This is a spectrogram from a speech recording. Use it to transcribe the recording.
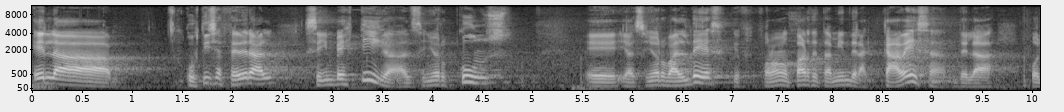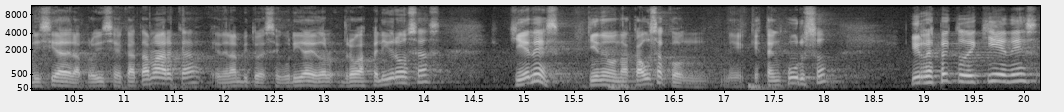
en la justicia federal se investiga al señor Kunz eh, y al señor Valdés, que formaron parte también de la cabeza de la policía de la provincia de Catamarca en el ámbito de seguridad y drogas peligrosas, quienes tienen una causa con, eh, que está en curso y respecto de quienes,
